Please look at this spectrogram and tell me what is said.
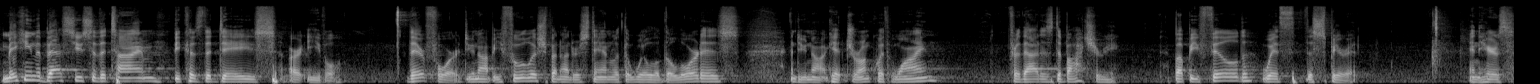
Making the best use of the time because the days are evil Therefore, do not be foolish, but understand what the will of the Lord is, and do not get drunk with wine, for that is debauchery, but be filled with the Spirit. And here's,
